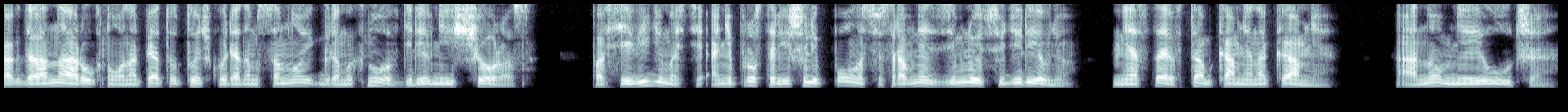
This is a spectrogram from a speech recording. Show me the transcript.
Когда она рухнула на пятую точку рядом со мной, громыхнула в деревне еще раз. По всей видимости, они просто решили полностью сравнять с землей всю деревню, не оставив там камня на камне. Оно мне и лучше.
